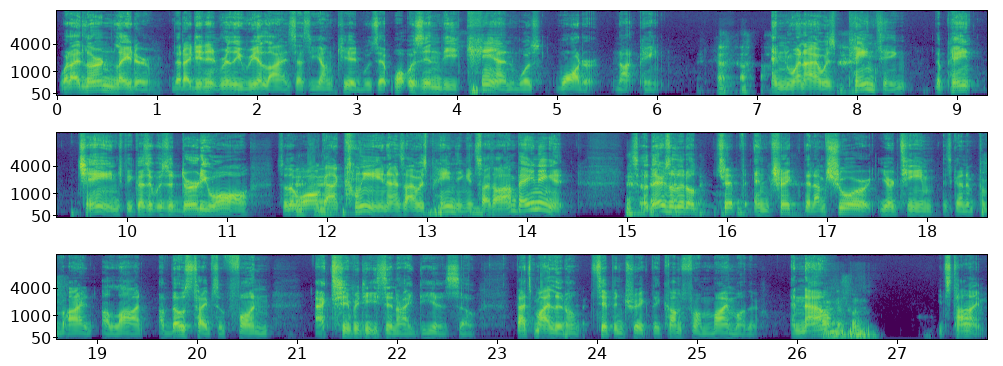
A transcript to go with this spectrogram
What I learned later that I didn't really realize as a young kid was that what was in the can was water, not paint. and when I was painting, the paint changed because it was a dirty wall. So the wall got clean as I was painting it. So I thought, I'm painting it. so there's a little tip and trick that I'm sure your team is going to provide a lot of those types of fun activities and ideas. So that's my little tip and trick that comes from my mother. And now Wonderful. it's time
